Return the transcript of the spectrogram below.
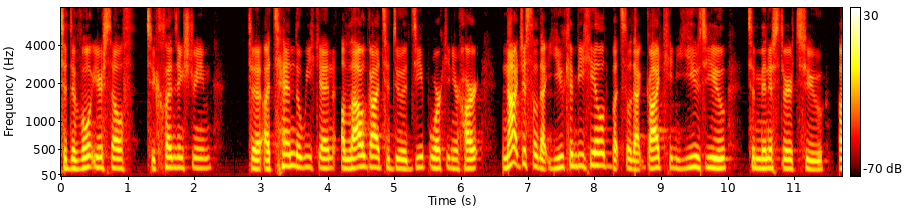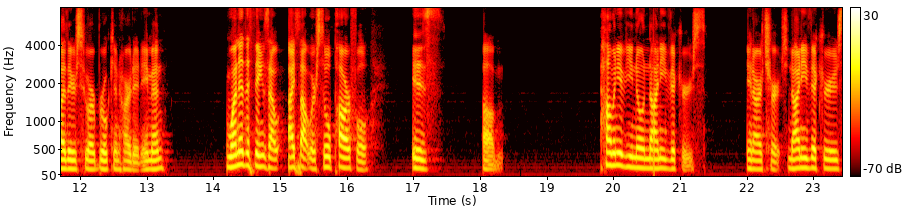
to devote yourself to cleansing stream, to attend the weekend, allow God to do a deep work in your heart, not just so that you can be healed, but so that God can use you to minister to others who are brokenhearted. Amen. One of the things that I thought were so powerful is um, how many of you know Nani Vickers in our church? Nani Vickers,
